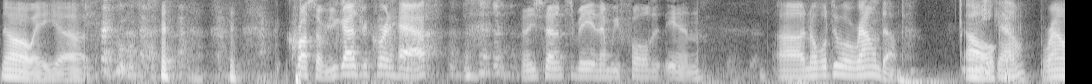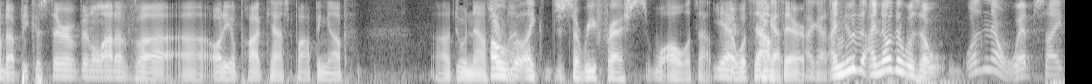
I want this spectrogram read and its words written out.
no, a uh, crossover. You guys record half, and then you send it to me, and then we fold it in. Uh, no, we'll do a roundup. Oh, There you okay. go. Roundup because there have been a lot of uh, uh, audio podcasts popping up. Uh, doing now. Oh, like just a refresh. All what's out yeah, there. what's I out got- there? I got. I knew that. I know there was a. Wasn't there a website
